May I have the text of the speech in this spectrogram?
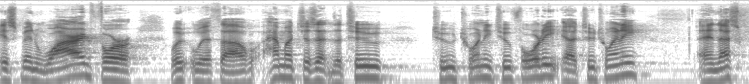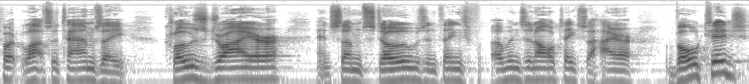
it's been wired for, with, with uh, how much is that? The two, 220, 240, uh, 220? And that's what lots of times a clothes dryer and some stoves and things, ovens and all, takes a higher voltage.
